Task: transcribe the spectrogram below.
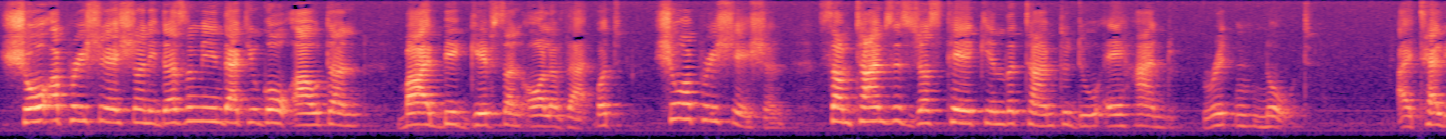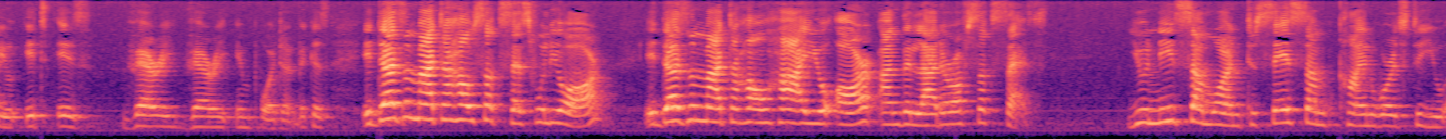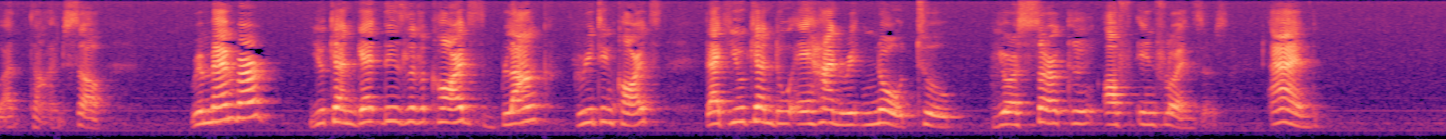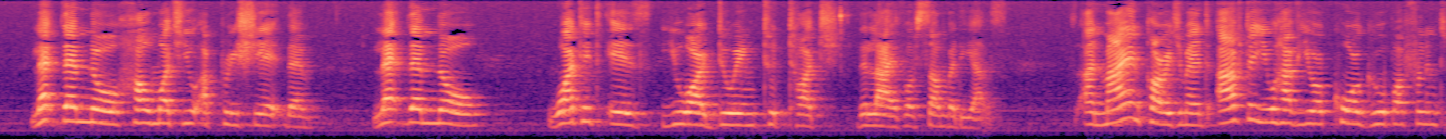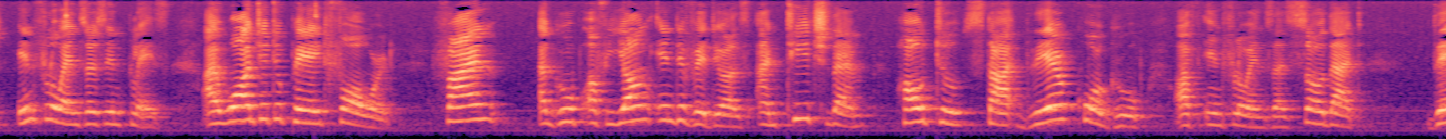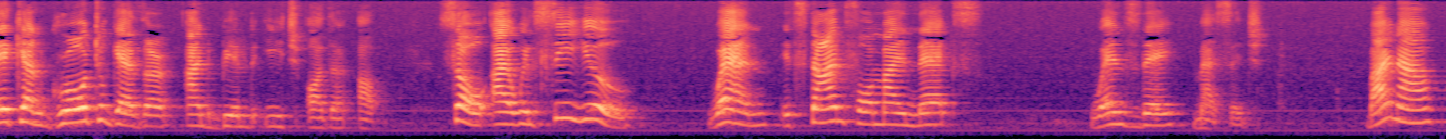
show appreciation. It doesn't mean that you go out and buy big gifts and all of that, but Show appreciation. Sometimes it's just taking the time to do a handwritten note. I tell you, it is very, very important because it doesn't matter how successful you are, it doesn't matter how high you are on the ladder of success. You need someone to say some kind words to you at times. So remember, you can get these little cards, blank greeting cards that you can do a handwritten note to your circle of influencers and let them know how much you appreciate them. Let them know what it is you are doing to touch the life of somebody else. And my encouragement after you have your core group of influencers in place, I want you to pay it forward. Find a group of young individuals and teach them how to start their core group of influencers so that they can grow together and build each other up. So I will see you when it's time for my next Wednesday message. Bye now.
